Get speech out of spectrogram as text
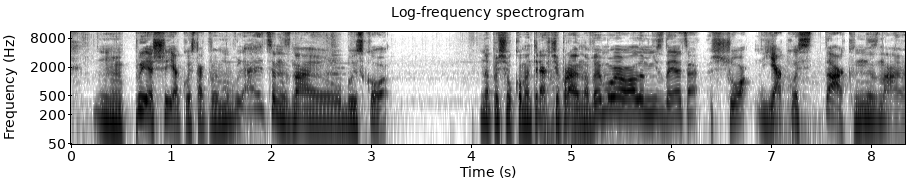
пише, якось так вимовляється. Не знаю, обов'язково. Напиши в коментарях, чи правильно вимовив, але мені здається, що якось так. Не знаю,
